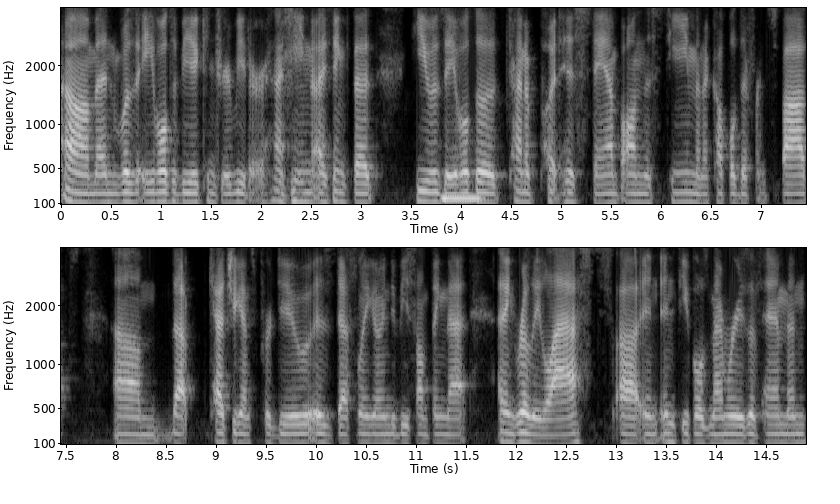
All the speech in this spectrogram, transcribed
um, and was able to be a contributor. I mean, I think that he was able to kind of put his stamp on this team in a couple different spots. Um, that catch against Purdue is definitely going to be something that I think really lasts uh, in in people's memories of him, and you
